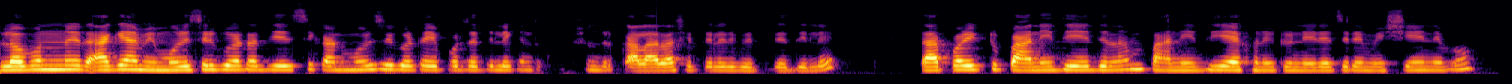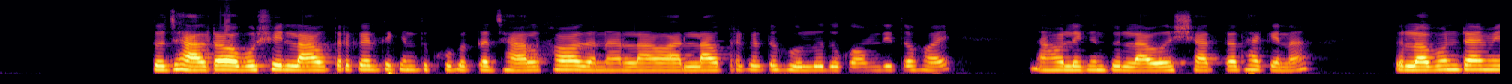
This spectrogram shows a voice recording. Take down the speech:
লবণের আগে আমি মরিচের গুঁড়াটা দিয়েছি, কারণ মরিচের গুঁড়াটা এই পর্যায়ে দিলে কিন্তু খুব সুন্দর কালার আসে তেলের ভিতরে দিলে। তারপর একটু পানি দিয়ে দিলাম, পানি দিয়ে এখন একটু নেড়ে চেড়ে মিশিয়ে নেব। তো ঝালটা অবশ্যই লাউ তরকারিতে কিন্তু খুব একটা ঝাল খাওয়া যায় না, লাউ আর লাউ তরকারিতে হলুদও কম দিতে হয়, না হলে কিন্তু লাউয়ের স্বাদটা থাকে না। তো লবণটা আমি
